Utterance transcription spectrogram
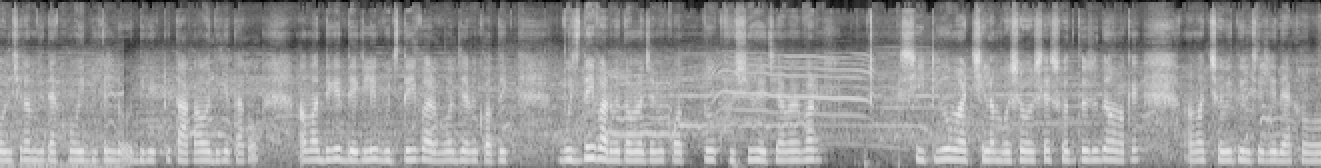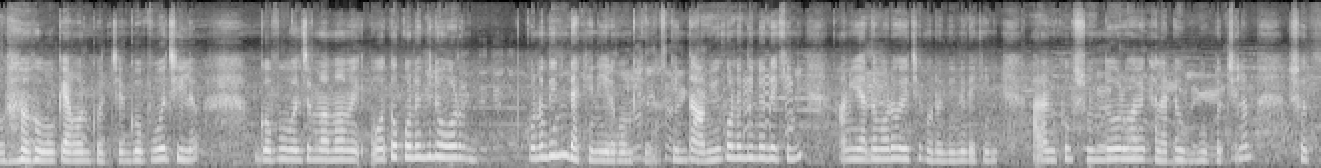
বলছিলাম যে, দেখো ওই দিকে ওইদিকে একটু তাকাও, ওইদিকে তাকাও। আমার দিকে দেখলেই বুঝতেই পারব যে আমি কত বুঝতেই পারবে তোমরা যে আমি কত খুশি হয়েছি। আমার এবার সিটিও মারছিলাম বসে বসে। সত্য শুধু আমাকে আমার ছবি তুলছে যে দেখো ও কেমন করছে। গপুও ছিল। গপু বলছে, মামা, ও তো কোনোদিনও ওর কোনো দিন দেখেনি এরকম খেলা। কিন্তু আমিও কোনো দিনও দেখিনি। আমি এত বড় হয়েছি কোনো দিনও দেখিনি। আর আমি খুব সুন্দরভাবে খেলাটা উপভোগ করছিলাম। সত্য,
